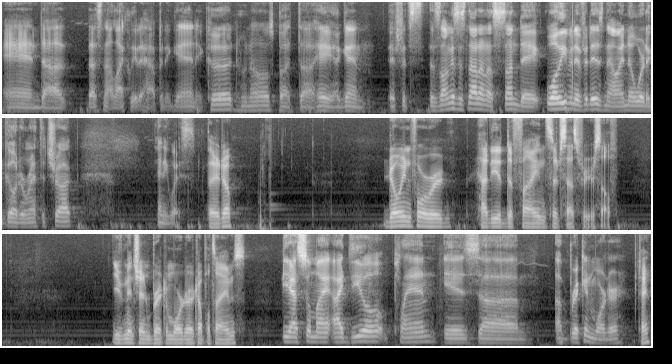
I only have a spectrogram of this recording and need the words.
and uh, that's not likely to happen again. It could, who knows? But uh, hey, again, if it's as long as it's not on a Sunday, well, even if it is now, I know where to go to rent the truck. Anyways, There you go. Going forward, how do you define success for yourself? You've mentioned brick and mortar a couple times. yeah. So my ideal plan is um, a brick and mortar. Okay.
